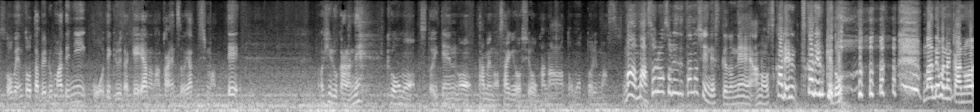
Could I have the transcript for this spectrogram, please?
ちょっとお弁当食べるまでにこうできるだけやらなあかんやつをやってしまって、お昼からね、今日もちょっと移転のための作業をしようかなと思っております。まあまあ、それはそれで楽しいんですけどね、あの、疲れる、疲れるけど。まあでもなんかあの、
